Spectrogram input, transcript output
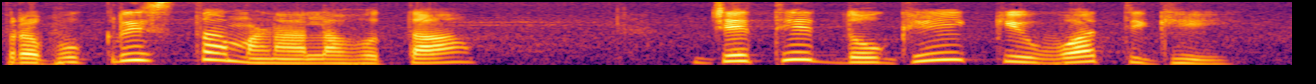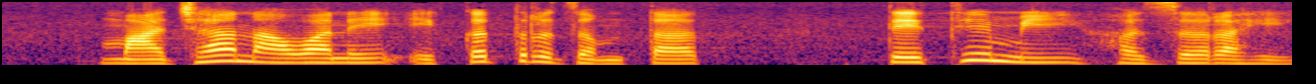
प्रभू ख्रिस्त म्हणाला होता जेथे दोघे किंवा तिघे माझ्या नावाने एकत्र जमतात तेथे मी हजर आहे.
